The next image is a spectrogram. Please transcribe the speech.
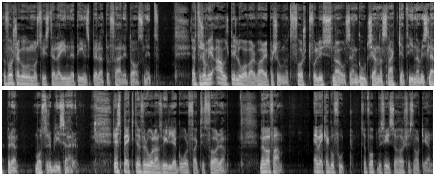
För första gången måste vi ställa in ett inspelat och färdigt avsnitt. Eftersom vi alltid lovar varje person att först få lyssna och sen godkänna snacket innan vi släpper det, måste det bli så här. Respekten för Rolands vilja går faktiskt före. Men vad fan, en vecka går fort. Så förhoppningsvis så hörs vi snart igen.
